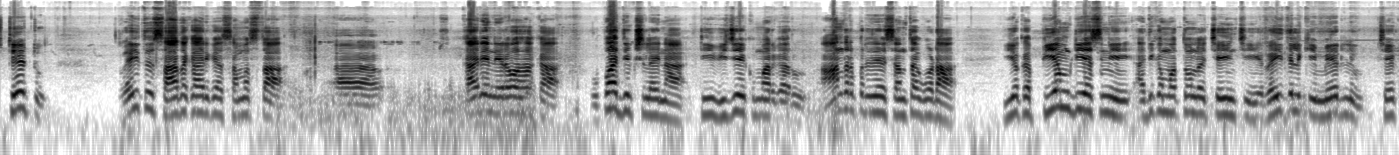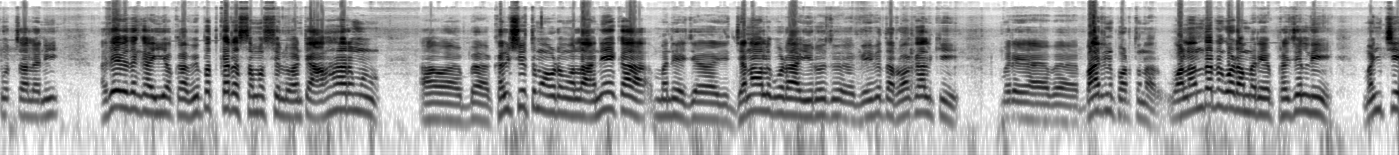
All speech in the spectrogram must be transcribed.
స్టేటు రైతు సాధకారిక సంస్థ కార్యనిర్వాహక ఉపాధ్యక్షులైన టి విజయ్ కుమార్ గారు ఆంధ్రప్రదేశ్ అంతా కూడా ఈ యొక్క పిఎండిఎస్ని అధిక మొత్తంలో చేయించి రైతులకి మేర్లు చేకూర్చాలని అదేవిధంగా ఈ యొక్క విపత్కర సమస్యలు అంటే ఆహారము బ- కలుషితం అవడం వల్ల అనేక మరి జ- జనాలు కూడా ఈరోజు వివిధ రోగాలకి మరి బారిన పడుతున్నారు. వాళ్ళందరినీ కూడా మరి ప్రజల్ని మంచి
